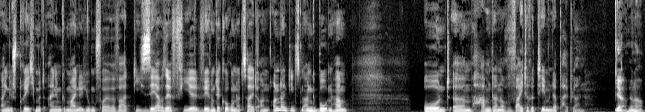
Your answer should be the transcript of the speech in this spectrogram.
Ein Gespräch mit einem Gemeindejugendfeuerwehrwart, die sehr, sehr viel während der Corona-Zeit an Online-Diensten angeboten haben. Und ähm, haben dann noch weitere Themen in der Pipeline. Ja, genau.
